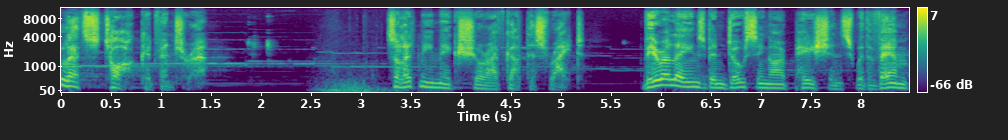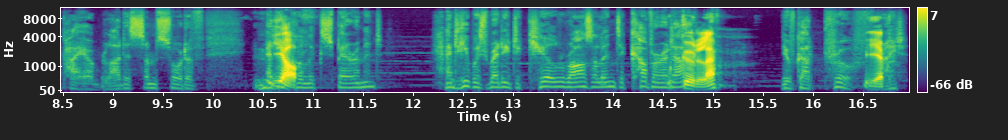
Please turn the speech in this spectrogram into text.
Let's talk, adventurer. So let me make sure I've got this right. Vera Lane's been dosing our patients with vampire blood as some sort of medical experiment? And he was ready to kill Rosalind to cover it up? Kyllä. You've got proof, Yep. right?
